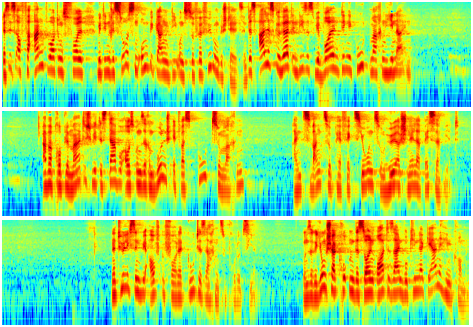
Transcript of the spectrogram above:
Das ist auch verantwortungsvoll mit den Ressourcen umgegangen, die uns zur Verfügung gestellt sind. Das alles gehört in dieses Wir wollen Dinge gut machen hinein. Aber problematisch wird es da, wo aus unserem Wunsch, etwas gut zu machen, ein Zwang zur Perfektion, zum höher, schneller, besser wird. Natürlich sind wir aufgefordert, gute Sachen zu produzieren. Unsere Jungschar-Gruppen, das sollen Orte sein, wo Kinder gerne hinkommen,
